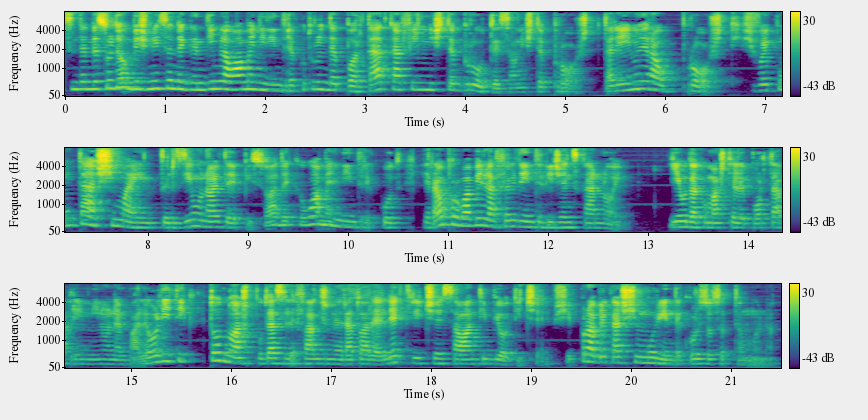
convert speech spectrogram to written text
Suntem destul de obișnuiți să ne gândim la oamenii din trecutul îndepărtat ca fiind niște brute sau niște proști, dar ei nu erau proști și voi puncta și mai târziu în alte episoade că oamenii din trecut erau probabil la fel de inteligenți ca noi. Eu, dacă m-aș teleporta prin minune în paleolitic, tot nu aș putea să le fac generatoare electrice sau antibiotice și probabil că aș și muri în decurs de o săptămână.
